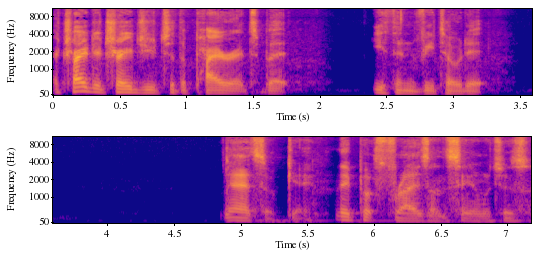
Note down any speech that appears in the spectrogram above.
I tried to trade you to the Pirates, but Ethan vetoed it. That's okay. They put fries on sandwiches.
